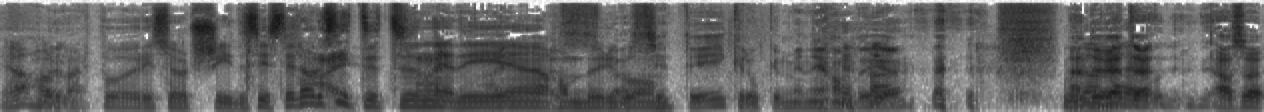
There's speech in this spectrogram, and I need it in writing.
Ja, Har du vært på research i det siste, eller har du Nei, sittet nei, nede i nei, Hamburg? Hamburg Jeg og sitter i kroken min i Hamburg, ja. Men du vet, jeg- altså,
